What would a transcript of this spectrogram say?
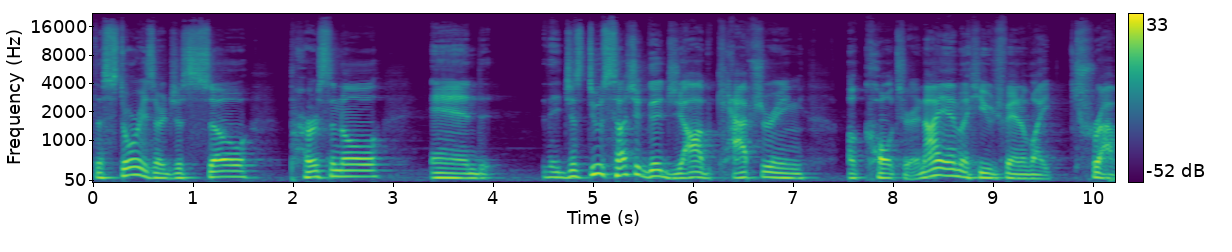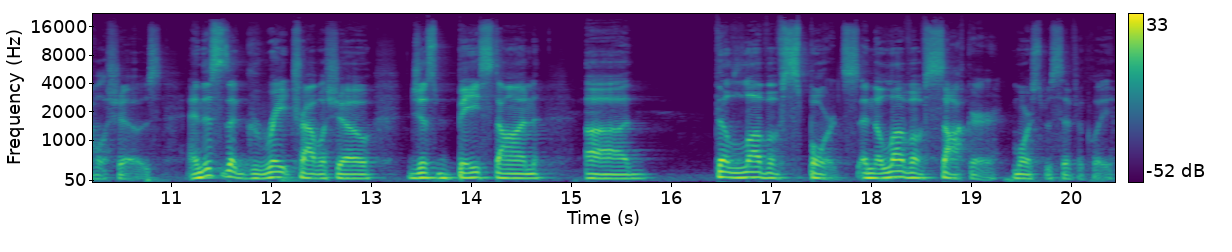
the stories are just so personal, and they just do such a good job capturing a culture. And I am a huge fan of like travel shows. And this is a great travel show just based on uh, the love of sports and the love of soccer more specifically.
